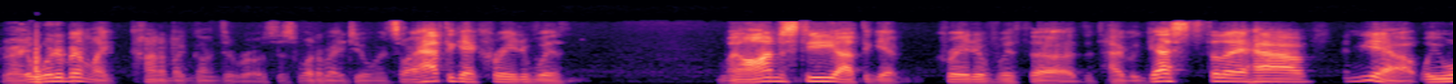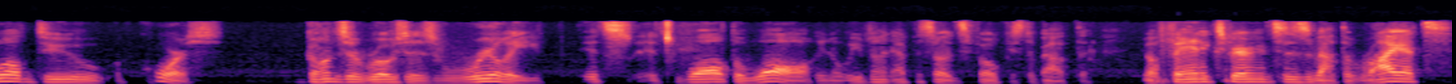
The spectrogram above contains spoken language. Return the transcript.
Right. It would have been like kind of like Guns N' Roses. What am I doing? So I have to get creative with my honesty. I have to get creative with uh, the type of guests that I have. And yeah, we will do, of course, Guns N' Roses. Really, it's it's wall to wall. You know, we've done episodes focused about the you know fan experiences, about the riots.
